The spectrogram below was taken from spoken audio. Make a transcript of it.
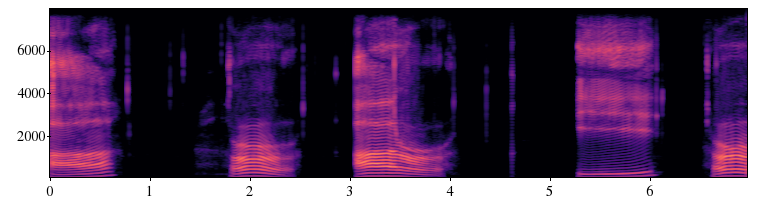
a, r, ar, i, r,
